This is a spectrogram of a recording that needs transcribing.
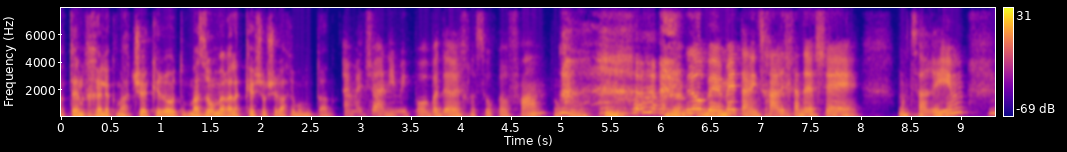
אתן חלק מהצ'קריות, מה זה אומר על הקשר שלך עם המותג? האמת שאני מפה בדרך לסופר פארם. אוקיי. לא באמת אני צריכה לחדש אה, מוצרים. אה,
